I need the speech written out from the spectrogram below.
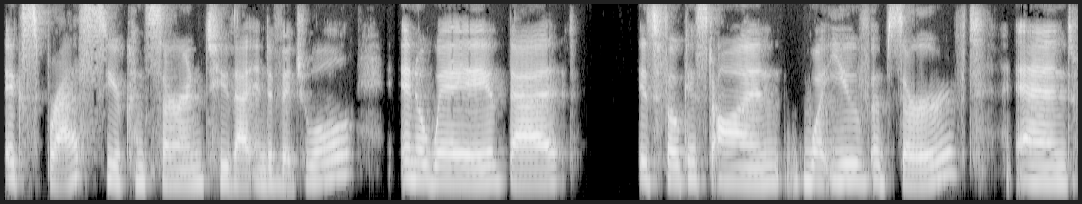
express your concern to that individual in a way that is focused on what you've observed and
